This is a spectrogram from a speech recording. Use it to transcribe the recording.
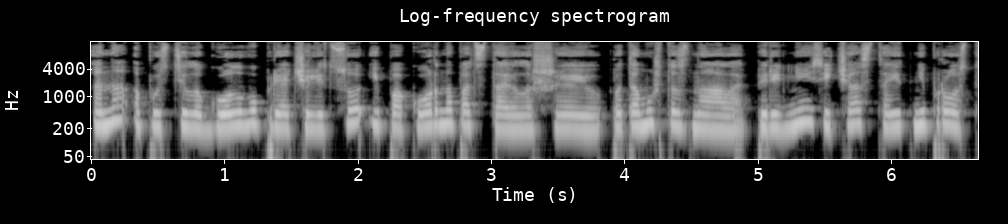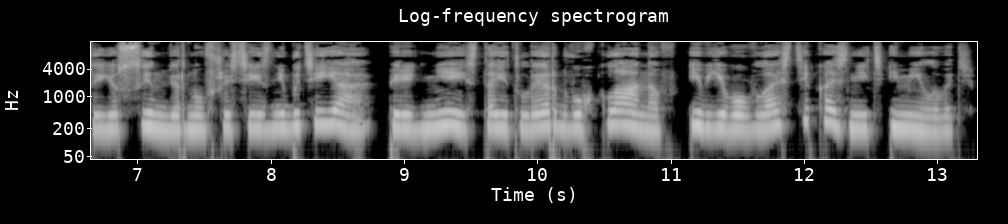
Она опустила голову, пряча лицо и покорно подставила шею, потому что знала, перед ней сейчас стоит не просто ее сын, вернувшийся из небытия, перед ней стоит Лэр двух кланов, и в его власти казнить и миловать.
